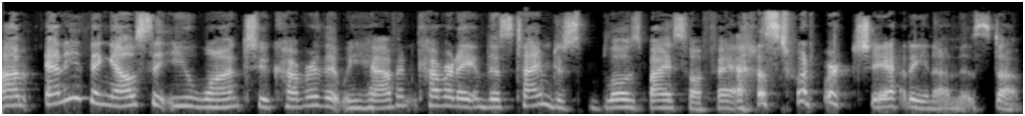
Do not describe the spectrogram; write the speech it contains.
Um, anything else that you want to cover that we haven't covered? I, this time just blows by so fast when we're chatting on this stuff.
